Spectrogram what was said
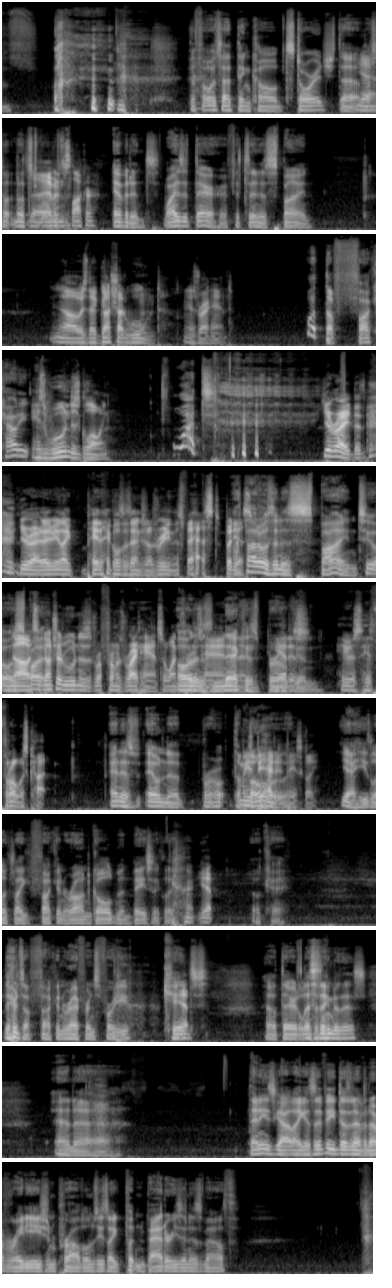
the what's that thing called? Storage? The yeah, what's that, the storage, evidence locker. evidence. Why is it there if it's in his spine? No, it was the gunshot wound in his right hand. What the fuck? How do you His wound is glowing. What? You're right. that's- You're right. I mean, like, pay that close attention. I was reading this fast, but yes. I thought it was in his spine too. Oh, his no, it's a gunshot wound is from his right hand, so it went oh, through his, his hand. neck and then is he broken. his- He was his throat was cut. and his and the bro, the I mean, he's beheaded, basically. Yeah, he looked like fucking Ron Goldman, basically. yep. Okay. There's a fucking reference for you, kids out there listening to this. And uh then he's got like as if he doesn't have enough radiation problems, he's like putting batteries in his mouth.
